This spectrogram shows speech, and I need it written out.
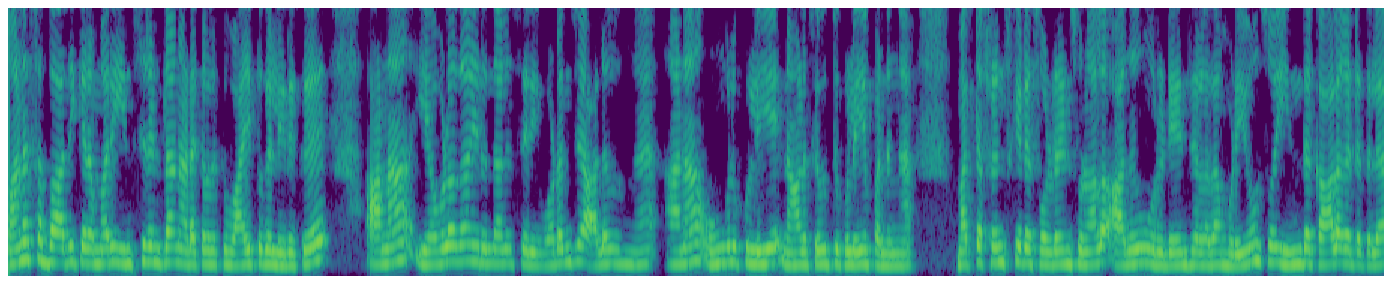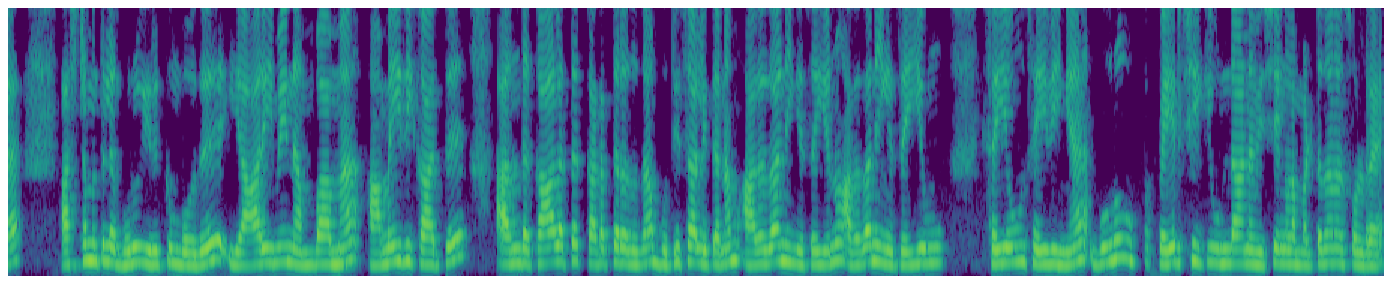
மனசை பாதிக்கிற மாதிரி இன்சிடெண்ட்லாம் நடக்கிறதுக்கு வாய்ப்புகள் இருக்குது ஆனால் எவ்வளோ தான் இருந்தாலும் சரி உடஞ்ச அளவுங்க ஆனால் உங்களுக்குள்ளேயே நாலு செவத்துக்குள்ளேயே பண்ணுங்கள் மற்ற ஃப்ரெண்ட்ஸ் கிட்ட சொல்கிறேன்னு சொன்னாலும் அதுவும் ஒரு டேஞ்சரில் தான் முடியும். ஸோ இந்த காலகட்டத்தில் அஷ்டமத்தில் குரு இருக்கும்போது யாரையுமே நம்பாமல் அமைதி காத்து அந்த காலத்தை கடத்துறது தான் புத்திசாலித்தனம். அதை தான் நீங்கள் செய்யணும் அதை தான் நீங்கள் செய்யவும் செய்யவும் செய்வீங்க. குரு பயிற்சிக்கு உண்டான விஷயங்களை மட்டும்தான் நான் சொல்கிறேன்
